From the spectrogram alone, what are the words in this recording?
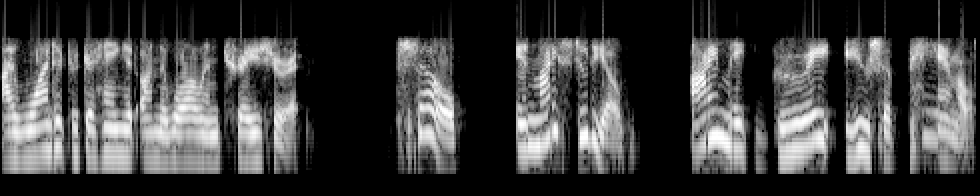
I wanted her to hang it on the wall and treasure it. So, in my studio, I make great use of panels.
